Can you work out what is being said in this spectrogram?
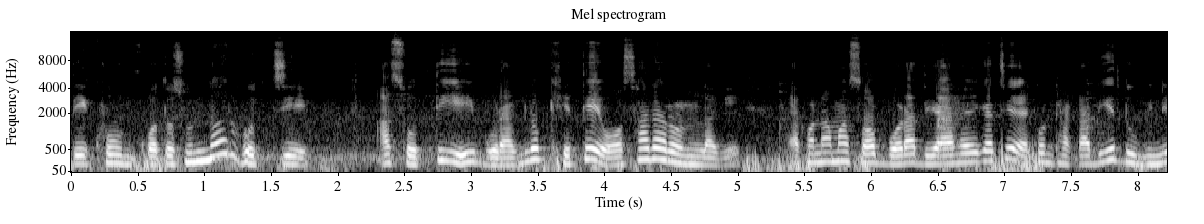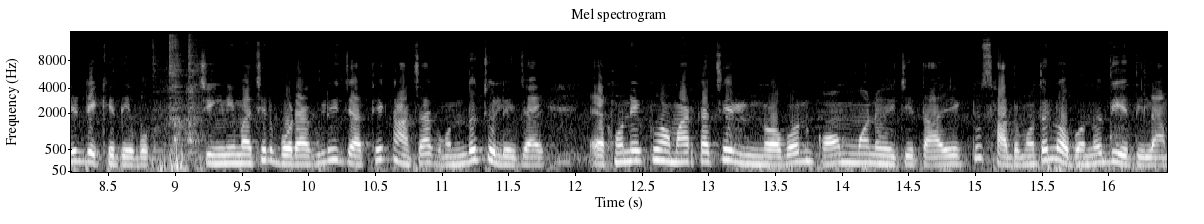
দেখুন কত সুন্দর হচ্ছে। আর সত্যি এই বড়াগুলো খেতে অসাধারণ লাগে। এখন আমার সব বড়া দেওয়া হয়ে গেছে, এখন ঢাকা দিয়ে দু মিনিট রেখে দেবো। চিংড়ি মাছের বড়াগুলি যাতে কাঁচা গন্ধ চলে যায়। এখন একটু আমার কাছে লবণ কম মনে হয়েছে, তাই একটু স্বাদ মতো লবণও দিয়ে দিলাম।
